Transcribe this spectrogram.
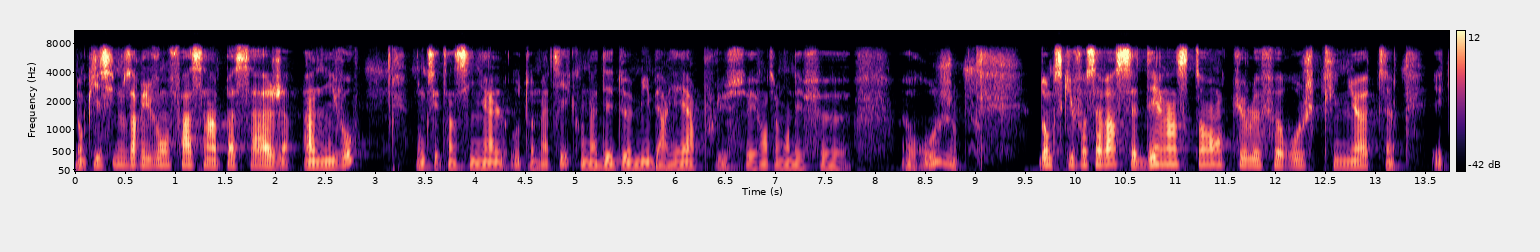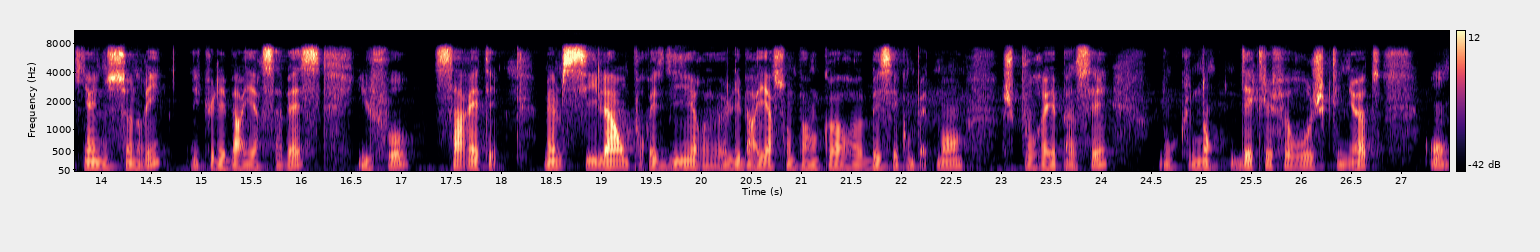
Donc ici nous arrivons face à un passage à niveau, donc c'est un signal automatique, on a des demi-barrières plus éventuellement des feux rouges. Donc ce qu'il faut savoir c'est dès l'instant que le feu rouge clignote et qu'il y a une sonnerie et que les barrières s'abaissent, il faut s'arrêter. Même si là on pourrait se dire euh, les barrières sont pas encore euh, baissées complètement, je pourrais passer. Donc non, dès que les feux rouges clignotent, on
